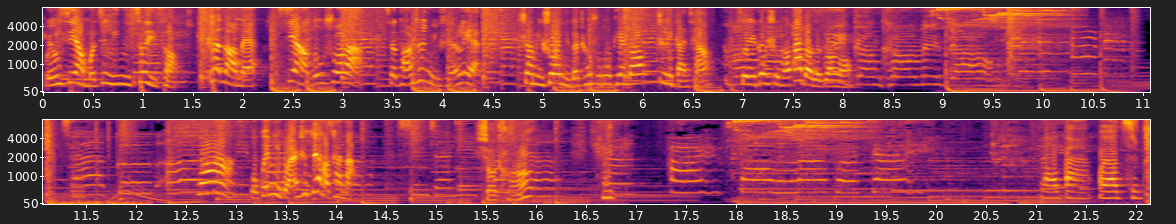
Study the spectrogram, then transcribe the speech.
我用心氧魔镜给你测一测，看到没？心氧都说了，小唐是女神脸，上面说你的成熟度偏高，智力感强，所以更适合霸道的妆容。哇，我闺蜜果然是最好看的。小唐，老板，我要辞职。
